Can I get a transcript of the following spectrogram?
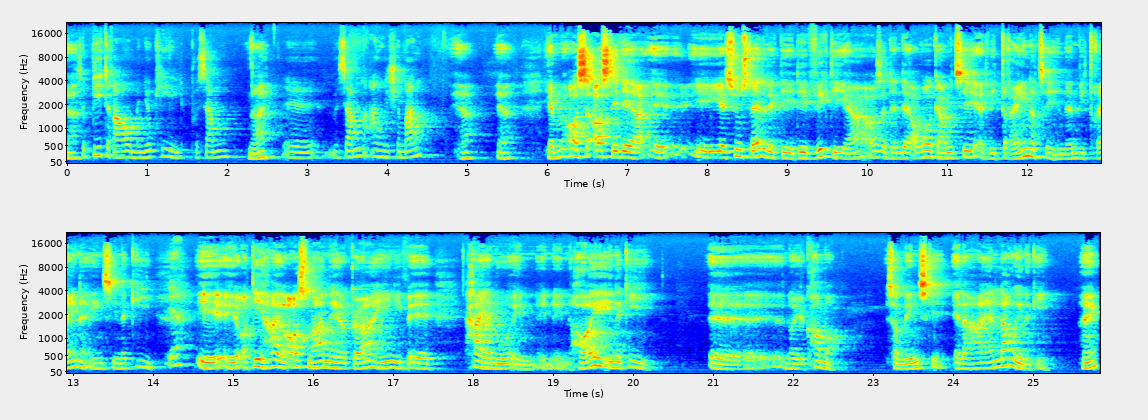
ja. så bidrager man jo ikke helt på samme, nej. Øh, med samme engagement. Ja, ja. Jamen også, også det der, øh, jeg synes stadigvæk, det, det er vigtigt, er også den der overgang til, at vi dræner til hinanden, vi dræner ens energi. Ja. Øh, øh og det har jo også meget med at gøre egentlig, hvad, har jeg nu en, en, en høj energi, øh, når jeg kommer som menneske, eller har jeg en lav energi? Ikke?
